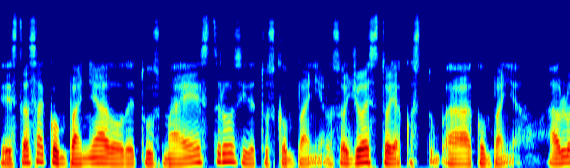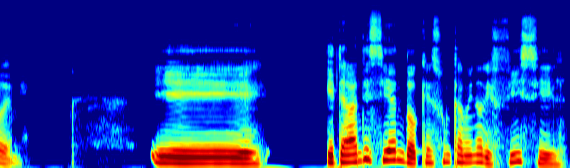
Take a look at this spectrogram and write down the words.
estás acompañado de tus maestros y de tus compañeros, o yo estoy acompañado, hablo de mí. Y, y te van diciendo que es un camino difícil,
